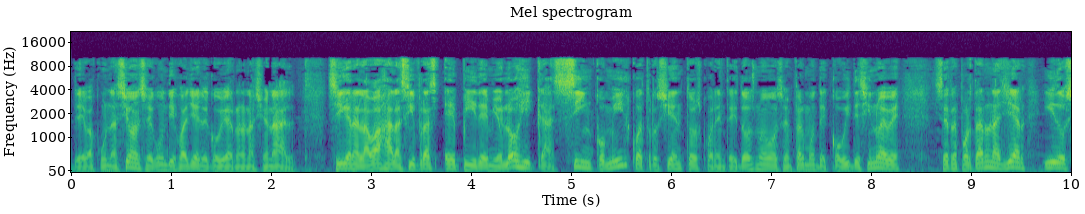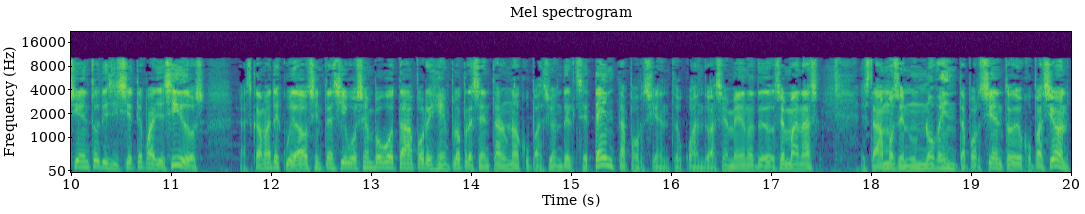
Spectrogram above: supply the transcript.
de vacunación, según dijo ayer el gobierno nacional. Siguen a la baja las cifras epidemiológicas. 5.442 nuevos enfermos de COVID-19 se reportaron ayer y 217 fallecidos. Las camas de cuidados intensivos en Bogotá, por ejemplo, presentan una ocupación del 70%, cuando hace menos de dos semanas estábamos en un 90% de ocupación.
